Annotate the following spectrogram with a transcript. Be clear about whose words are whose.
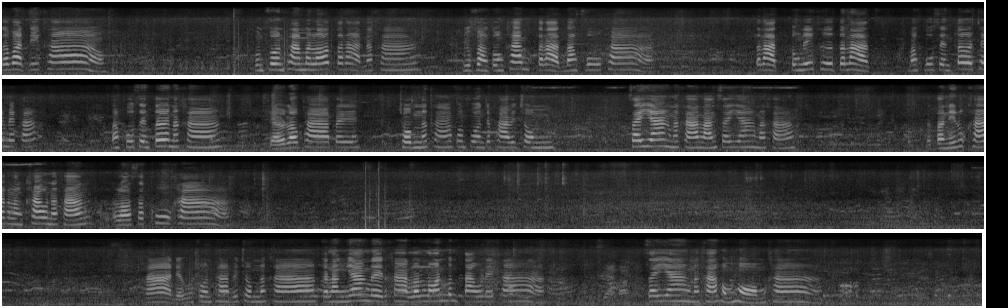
Speaker 1: สวัสดีค่ะคุณโฟนพามาลาะตลาดนะคะ อยู่ฝั่งตรงข้ามตลาดบางปูค่ะ ตลาดตรงนี้คือตลาดบางปูเซ็นเตอร์ใช่ไหมคะ บางปูเซ็นเตอร์นะคะ เดี๋ยวเราพาไปชมนะคะคุณโฟนจะพาไปชมไส้ย่างนะคะ ร้านไส้ย่างนะคะ แต่ตอนนี้ลูกค้ากำลังเข้านะคะ รอสักครู่ค่ะ ค่ะ เดี๋ยวคุณคนพาไปชมนะคะกำลังย่างเลยค่ะ ร้อนๆบนเตาเลยค่ะไส้ย่างนะคะ หอมๆค่ะ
